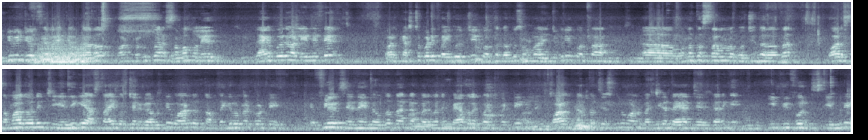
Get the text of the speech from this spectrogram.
ఇండివిజువల్స్ ఎవరైతే ఉన్నారో వాళ్ళ ప్రభుత్వానికి సంబంధం లేదు. లేకపోయినా వాళ్ళు ఏంటంటే వాళ్ళు కష్టపడి పైకి వచ్చి కొంత డబ్బు సంపాదించుకుని కొంత ఉన్నత స్థానంలోకి వచ్చిన తర్వాత వాళ్ళు సమాజం నుంచి ఎదిగి ఆ స్థాయికి వచ్చారు కాబట్టి వాళ్ళు తమ దగ్గర ఉన్నటువంటి ఇన్ఫ్లుయెన్స్ ఏదైతే ఉందో దాన్ని పది మంది పేదలకు పంచిపెట్టి వాళ్ళని దత్తత తీసుకుని వాళ్ళని మంచిగా తయారు చేయడానికి ఈ పీ ఫోర్ స్కీమ్ని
